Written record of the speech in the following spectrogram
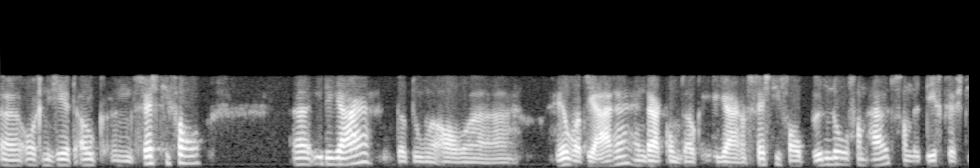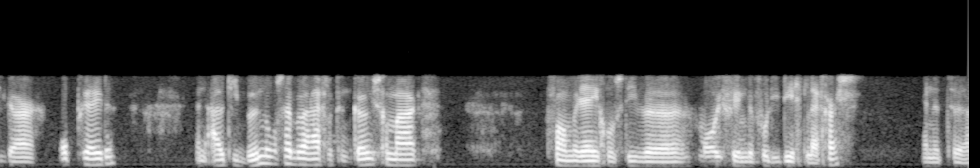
uh, organiseert ook een festival ieder jaar. Dat doen we al heel wat jaren. En daar komt ook ieder jaar een festivalbundel van uit, van de dichters die daar optreden. En uit die bundels hebben we eigenlijk een keus gemaakt van regels die we mooi vinden voor die dichtleggers. En het uh,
